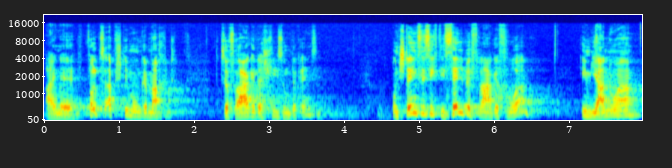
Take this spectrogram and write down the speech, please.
eine Volksabstimmung gemacht zur Frage der Schließung der Grenzen. Und stellen Sie sich dieselbe Frage vor im Januar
